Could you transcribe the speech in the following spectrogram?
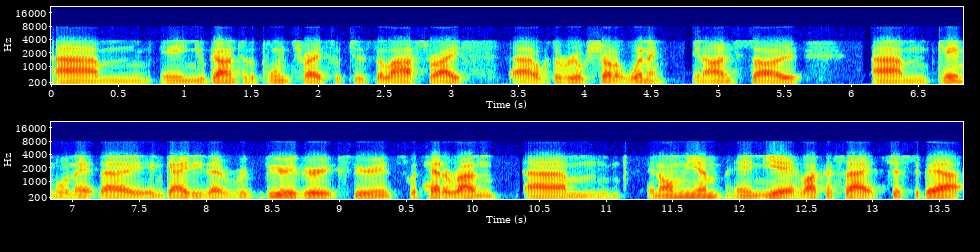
um, and you'll go into the points race, which is the last race, uh, with a real shot at winning. You know, so um, Campbell and that they and Gatey they're very very experienced with how to run um, an omnium and yeah like I say it's just about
